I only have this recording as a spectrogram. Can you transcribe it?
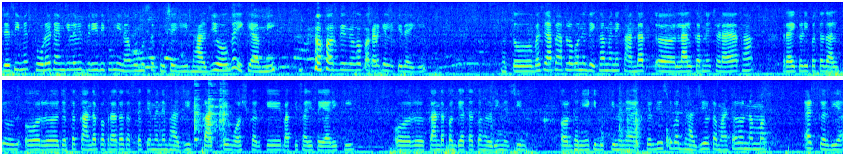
जैसी मैं थोड़े टाइम के लिए भी फ्री दिखूँगी ना, वो मुझसे पूछेगी, भाजी हो गई क्या अम्मी? और फिर मेरे को पकड़ के लेके जाएगी। तो बस यहाँ पे आप लोगों ने देखा, मैंने कांदा लाल करने चढ़ाया था। राई कड़ी पत्ता डाल के और जब तक कांदा पक रहा था तब तक के मैंने भाजी काट के वॉश करके बाकी सारी तैयारी की। और कांदा पक गया था तो हल्दी मिर्ची और धनिया की बुक्की मैंने ऐड कर दी। उसके बाद भाजी और टमाटर और नमक ऐड कर दिया।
